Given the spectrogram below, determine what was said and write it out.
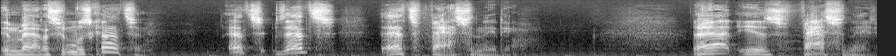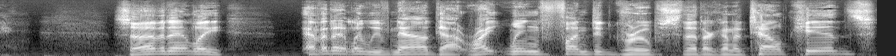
in Madison, Wisconsin. That's, that's, that's fascinating. That is fascinating. So evidently, evidently we've now got right-wing funded groups that are going to tell kids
